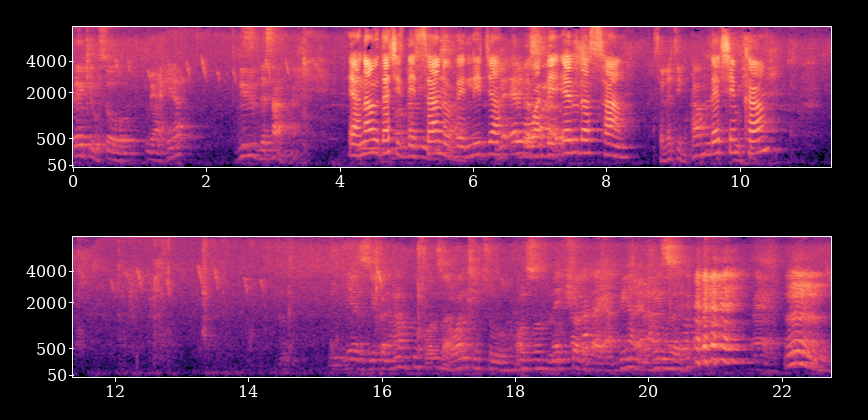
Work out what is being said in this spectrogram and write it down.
Thank you. So we are here. This is the son. Eh? Yeah, now that is the son of Elijah, The elder son. the elder son. So let him come. Let him come. Yes, you can have two phones. I want you to also make sure that I am behind this.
